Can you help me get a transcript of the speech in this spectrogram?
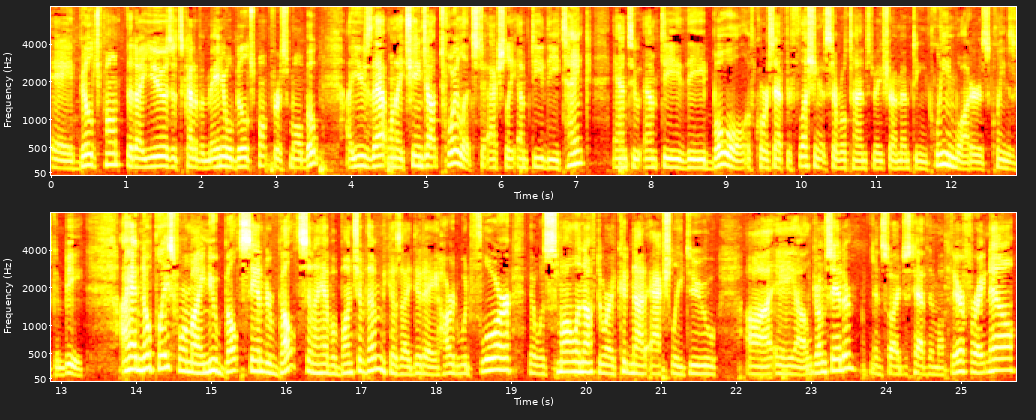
a bilge pump that I use. It's kind of a manual bilge pump for a small boat. I use that when I change out toilets to actually empty the tank and to empty the bowl, of course, after flushing it several times to make sure I'm emptying clean water, as clean as it can be. I had no place for my new belt sander belts, and I have a bunch of them because I did a hardwood floor that was small enough to where I could not actually do uh, a uh, drum sander, and so I just have them up there for right now.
